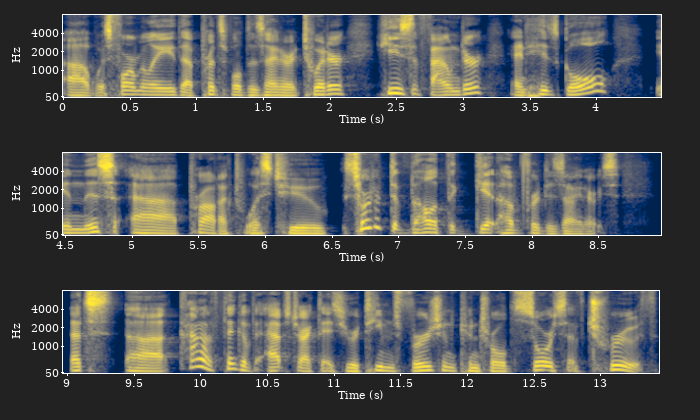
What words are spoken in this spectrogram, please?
uh, was formerly the principal designer at Twitter. He's the founder, and his goal in this uh, product was to sort of develop the GitHub for designers. That's uh, kind of think of abstract as your team's version controlled source of truth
